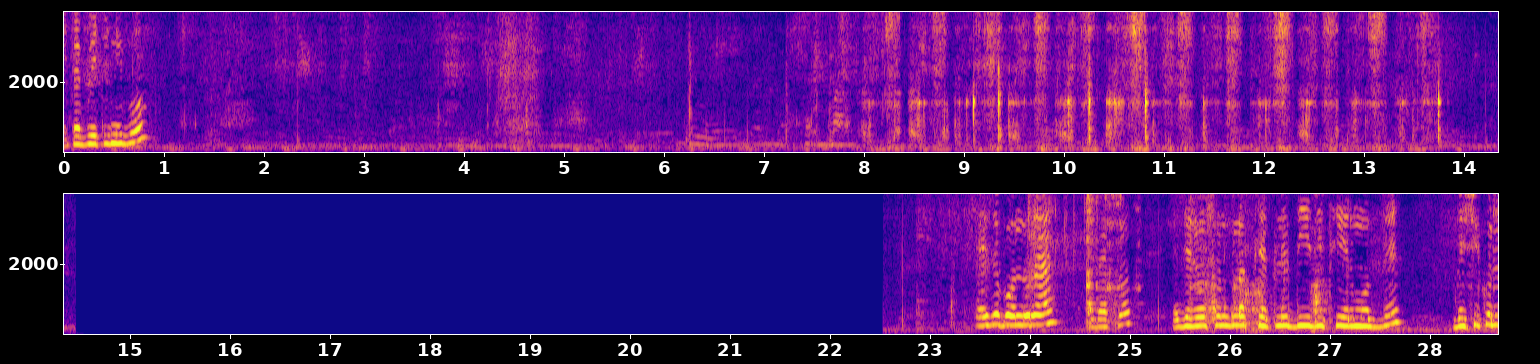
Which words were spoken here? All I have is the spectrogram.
এটা বেটে নিব। এই যে বন্ধুরা, দেখো, এই যে রসুনগুলো থেতলে দিয়ে দিচ্ছি এর মধ্যে। বেশি করে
